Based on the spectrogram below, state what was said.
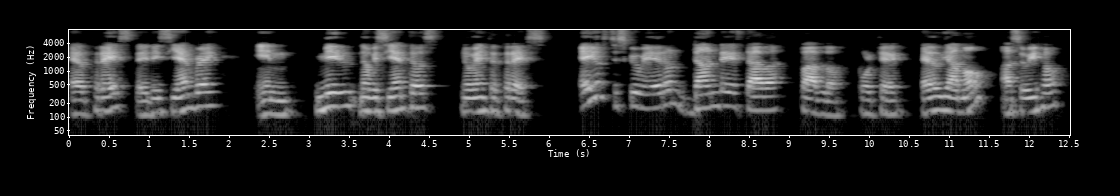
el 3 de diciembre en 1993. Ellos descubrieron dónde estaba Pablo porque él llamó a su hijo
